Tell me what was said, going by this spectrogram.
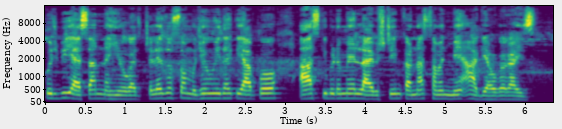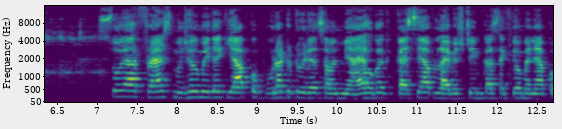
कुछ भी ऐसा नहीं होगा। चलिए दोस्तों, मुझे उम्मीद है कि आपको आज की वीडियो में लाइव स्ट्रीम करना समझ में आ गया होगा गाइज़ सो so, यार फ्रेंड्स मुझे उम्मीद है कि आपको पूरा ट्यूटोरियल समझ में आया होगा कि कैसे आप लाइव स्ट्रीम कर सकते हो। मैंने आपको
